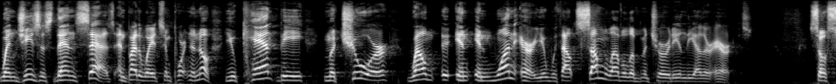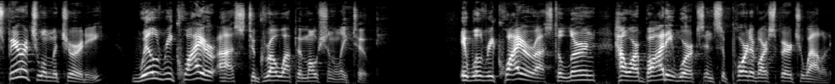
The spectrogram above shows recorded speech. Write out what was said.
when Jesus then says, and by the way, it's important to know, you can't be mature well in, in one area without some level of maturity in the other areas. So spiritual maturity will require us to grow up emotionally too. It will require us to learn how our body works in support of our spirituality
